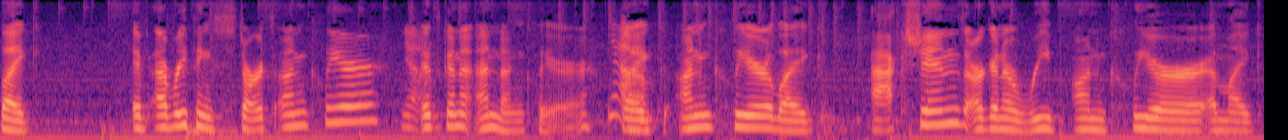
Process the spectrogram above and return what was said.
like if everything starts unclear, Yeah. it's going to end unclear. Yeah. Like unclear like actions are going to reap unclear and like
